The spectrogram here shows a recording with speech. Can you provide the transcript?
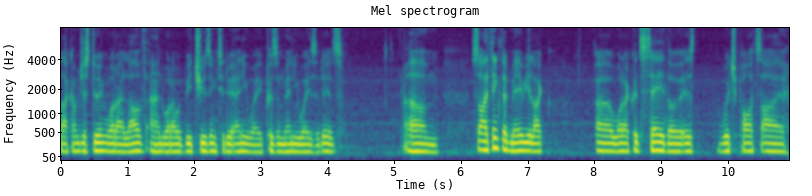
like I'm just doing what I love and what I would be choosing to do anyway. Because in many ways it is. Um, so I think that maybe like uh, what I could say though is which parts I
